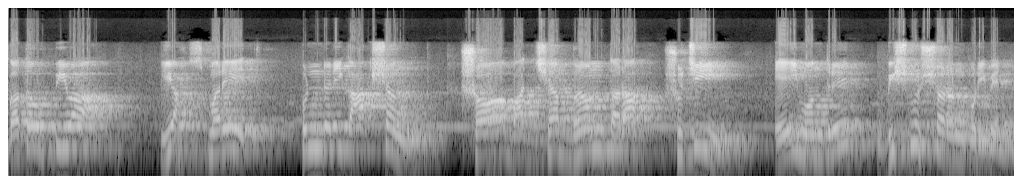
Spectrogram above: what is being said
গত পিবা ইহ স্মরেত পুণ্ডরিকাক্ষং সবাহ্যাভ্যন্তর সূচি এই মন্ত্রে বিষ্ণু স্মরণ করিবেন।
